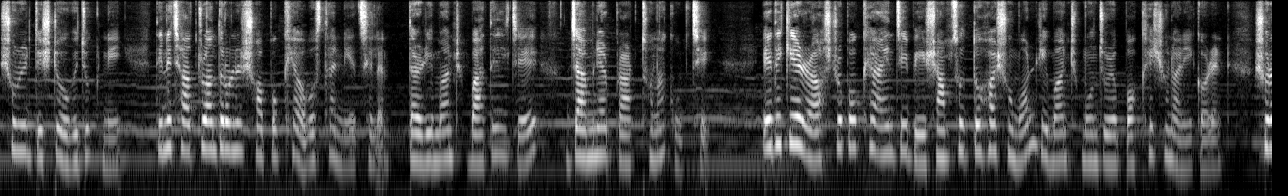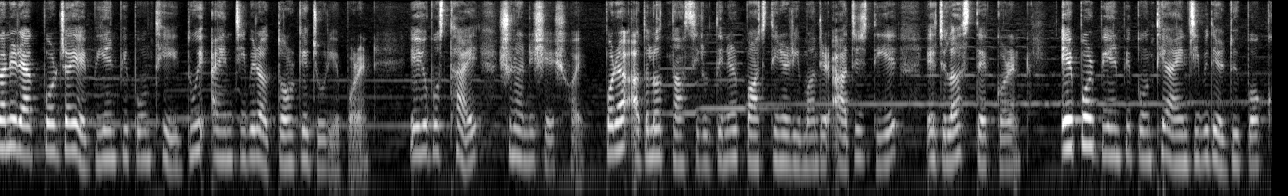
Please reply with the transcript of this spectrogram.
সুনির্দিষ্ট অভিযোগ নেই। তিনি ছাত্র আন্দোলনের সপক্ষে অবস্থান নিয়েছিলেন। তার রিমান্ড বাতিল চেয়ে জামিনের প্রার্থনা করছি। এদিকে রাষ্ট্রপক্ষে আইনজীবী শামসুদ্দোহা সুমন রিমান্ড মঞ্জুরের পক্ষে শুনানি করেন। শুনানির এক পর্যায়ে বিএনপি পন্থী দুই আইনজীবীরা তর্কে জড়িয়ে পড়েন। এই অবস্থায় শুনানি শেষ হয়। পরে আদালত নাসির উদ্দিনের পাঁচ দিনের রিমান্ডের আদেশ দিয়ে এজলাস ত্যাগ করেন। এরপর বিএনপি পন্থী আইনজীবীদের দুই পক্ষ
